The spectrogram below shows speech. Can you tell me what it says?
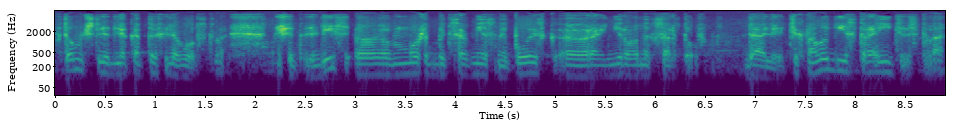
в том числе для картофелеводства. Значит, здесь э, может быть совместный поиск э, районированных сортов. Далее, технологии строительства,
